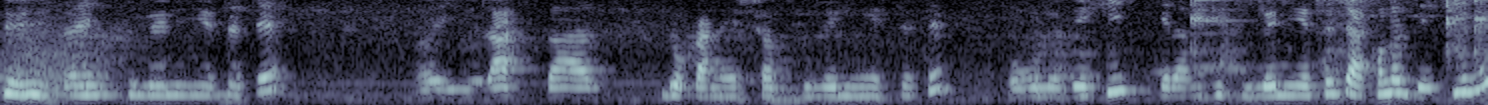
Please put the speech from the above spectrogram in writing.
তাই তুলে নিয়ে এসেছে। ওই রাস্তার দোকানের সব তুলে নিয়ে এসেছে। ওগুলো দেখি, এরম কি তুলে নিয়ে এসেছে এখনও দেখিনি।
